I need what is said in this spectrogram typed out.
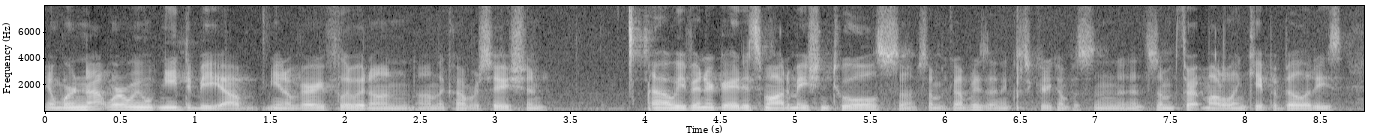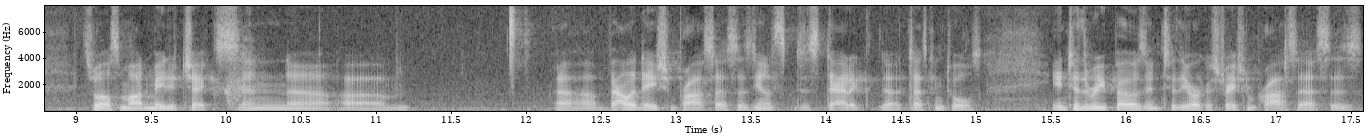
and we're not where we need to be. I'm, you know, very fluid on on the conversation. Uh, we've integrated some automation tools, some, some companies, I think Security Compass, and, and, some threat modeling capabilities, as well as some automated checks and uh, um, uh, validation processes, you know, static uh, testing tools, into the repos, into the orchestration processes.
